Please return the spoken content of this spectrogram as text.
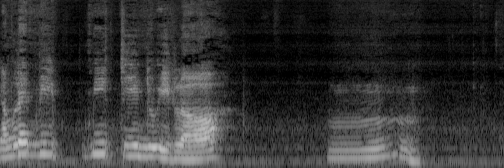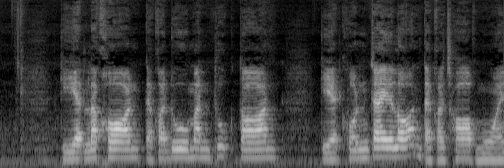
ยังเล่นมีดมีดจีนอยู่อีกเหรอ อืม เกียดละครแต่ก็ดูมันทุกตอน เกียดคนใจร้อนแต่ก็ชอบมวย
